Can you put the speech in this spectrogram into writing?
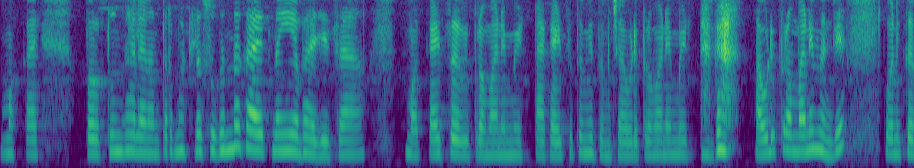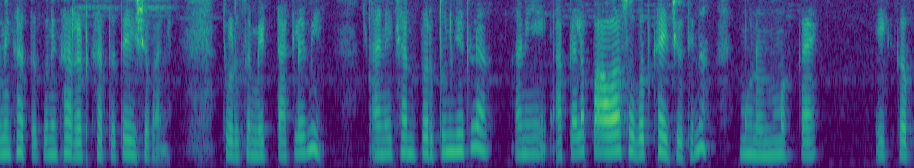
मग काय? परतून झाल्यानंतर म्हटलं सुगंध काय येत नाही आहे भाजीचा? मग काय चवीप्रमाणे मीठ टाकायचं? तुम्ही तुमच्या आवडीप्रमाणे मीठ टाका. आवडीप्रमाणे म्हणजे कोणी कमी खातं कोणी खारट खातं त्या हिशोबाने. थोडंसं मीठ टाकलं मी आणि छान परतून घेतलं आणि आपल्याला पावासोबत खायची होती ना? म्हणून मग काय? एक कप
